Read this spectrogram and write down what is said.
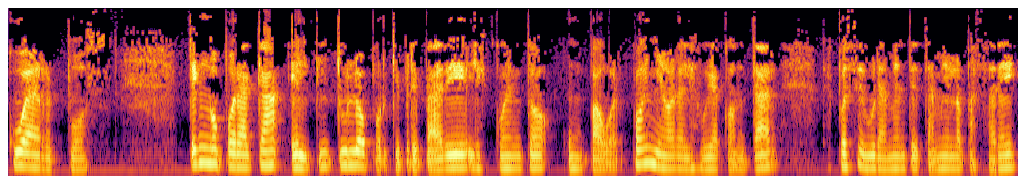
cuerpos. Tengo por acá el título porque preparé, les cuento un PowerPoint y ahora les voy a contar. Después seguramente también lo pasaré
